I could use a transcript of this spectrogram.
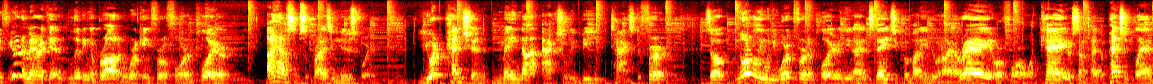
If you're an American living abroad and working for a foreign employer, I have some surprising news for you. Your pension may not actually be tax deferred. So normally when you work for an employer in the United States, you put money into an IRA or a 401k or some type of pension plan,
